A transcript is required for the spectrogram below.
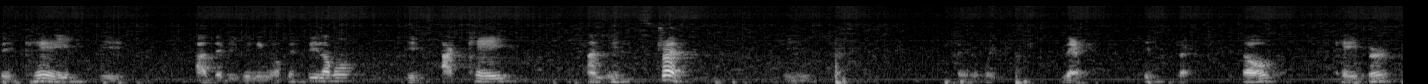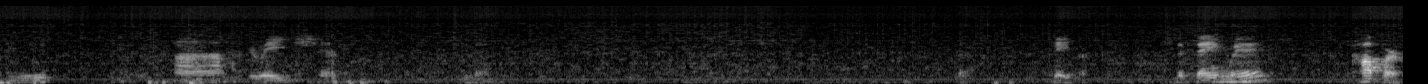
The K at the beginning of the syllable. It's a K and it's stressed. There, it's stressed. So, caper means aspiration. Caper. The same with copper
